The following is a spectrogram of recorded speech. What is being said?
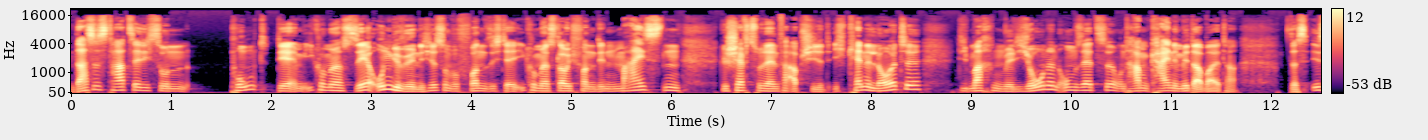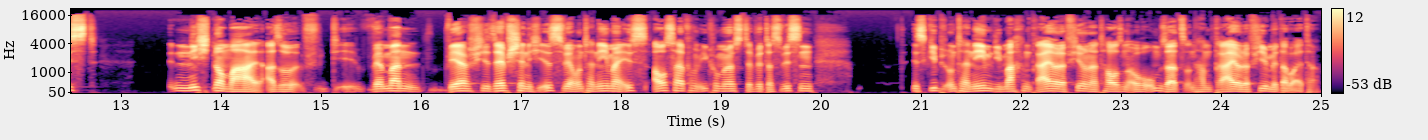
Das ist tatsächlich so ein Punkt, der im E-Commerce sehr ungewöhnlich ist und wovon sich der E-Commerce, glaube ich, von den meisten Geschäftsmodellen verabschiedet. Ich kenne Leute, die machen Millionen Umsätze und haben keine Mitarbeiter. Das ist nicht normal. Also, wenn man, wer hier selbstständig ist, wer Unternehmer ist, außerhalb vom E-Commerce, der wird das wissen. Es gibt Unternehmen, die machen 300.000 oder 400.000 Euro Umsatz und haben drei oder vier Mitarbeiter.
